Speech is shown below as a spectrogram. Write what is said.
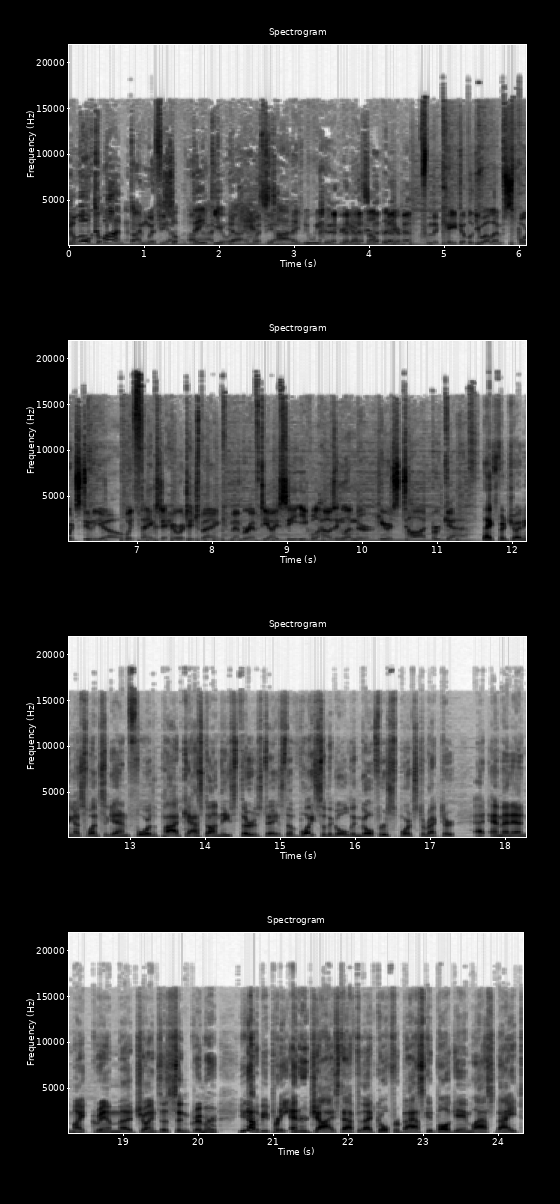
oh, come on. I'm with you. So, uh, thank that. you. Yeah, I'm with you. Todd, I knew we'd agree on something here. From the KWLM Sports Studio, with thanks to Heritage Bank, member FDIC equal housing lender. Here's Todd Burgaff. Thanks for joining us once again for the podcast on these Thursdays. The voice of the Golden Gophers, sports director at MNN, Mike Grimm, uh, joins us. And Grimmer, you got to be pretty energized after that Gopher basketball game last night.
